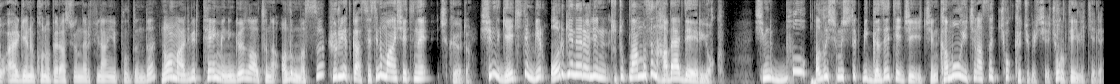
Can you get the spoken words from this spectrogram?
o Ergenekon operasyonları falan yapıldığında normalde bir teğmenin gözaltına alınması Hürriyet gazetesinin manşetine çıkıyordu. Şimdi geçtim bir orgeneralin tutuklanmasının haber değeri yok. Şimdi bu alışmışlık bir gazeteci için, kamuoyu için aslında çok kötü bir şey, çok, çok tehlikeli.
